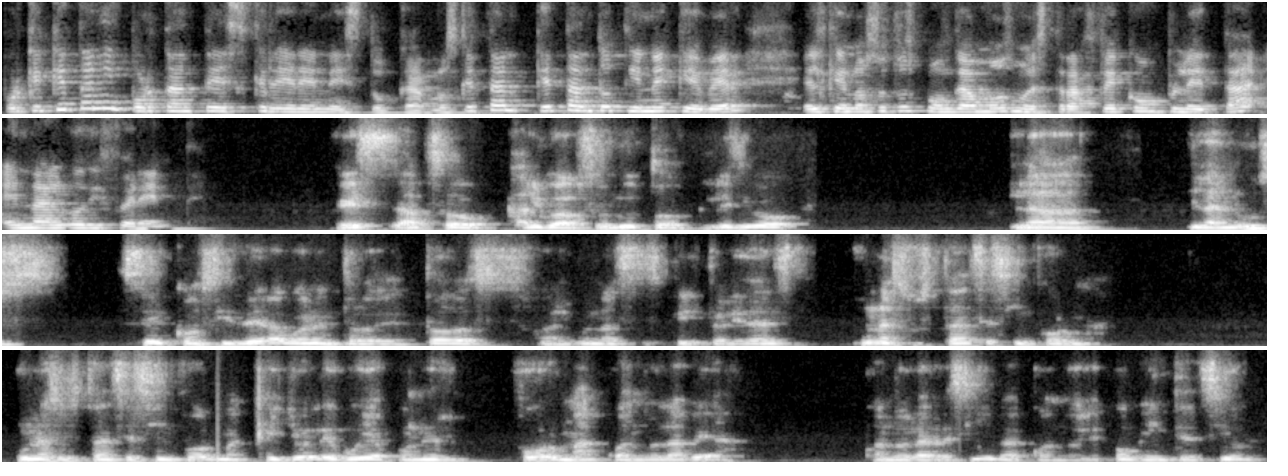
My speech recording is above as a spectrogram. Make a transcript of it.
porque qué tan importante es creer en esto, Carlos? ¿Qué, tan, qué tanto tiene que ver el que nosotros pongamos nuestra fe completa en algo diferente? Es algo absoluto. Les digo, la, la luz se considera, bueno, dentro de todas algunas espiritualidades, una sustancia sin forma. Una sustancia sin forma que yo le voy a poner forma cuando la vea, cuando la reciba, cuando le ponga intención.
